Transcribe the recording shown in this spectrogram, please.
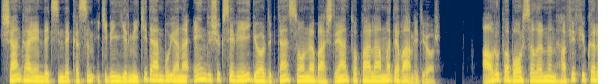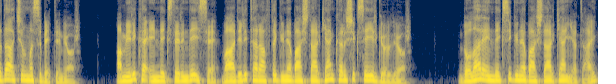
Şanghay Endeksinde Kasım 2022'den bu yana en düşük seviyeyi gördükten sonra başlayan toparlanma devam ediyor. Avrupa borsalarının hafif yukarıda açılması bekleniyor. Amerika endekslerinde ise vadeli tarafta güne başlarken karışık seyir görülüyor. Dolar endeksi güne başlarken yatay,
